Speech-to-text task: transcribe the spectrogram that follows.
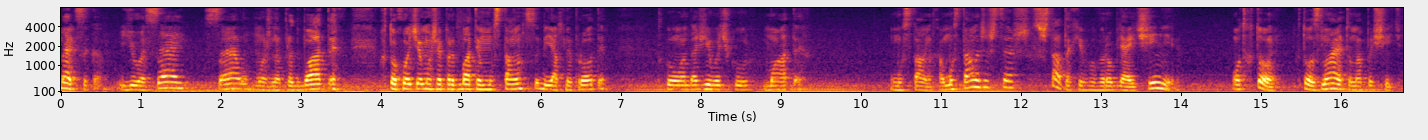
Мексика. USA, сел, можна придбати. Хто хоче, може придбати мустанг собі, я б не проти. Таку вантажівочку мати. Мустанг. А мустанг же це ж в Штатах його виробляють чи ні? От хто? Хто знає, то напишіть.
